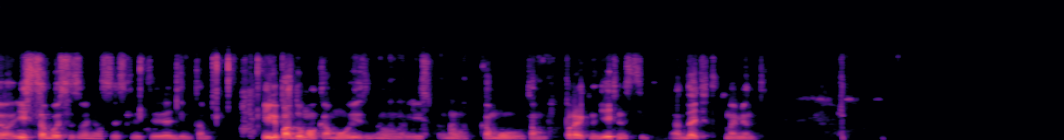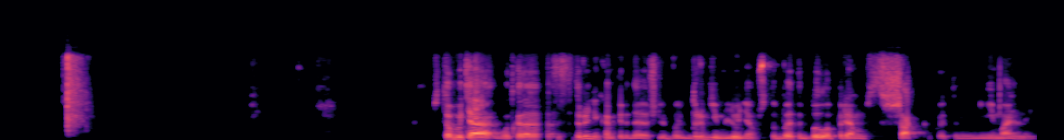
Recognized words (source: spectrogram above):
Все, и с собой созвонился, если ты один там. Или подумал, кому из, ну, из, ну, кому там проектной деятельности отдать этот момент. Чтобы у тебя, вот когда ты сотрудникам передаешь, либо другим людям, чтобы это было прям шаг какой-то минимальный.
